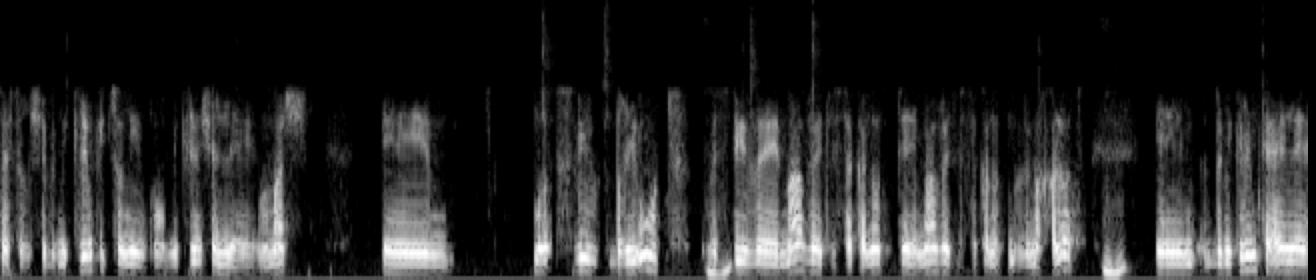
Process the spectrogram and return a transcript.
ספר, שבמקרים קיצוניים, כמו מקרים של אה, ממש אה, סביב בריאות וסביב מוות וסכנות מוות וסכנות ומחלות, במקרים כאלה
